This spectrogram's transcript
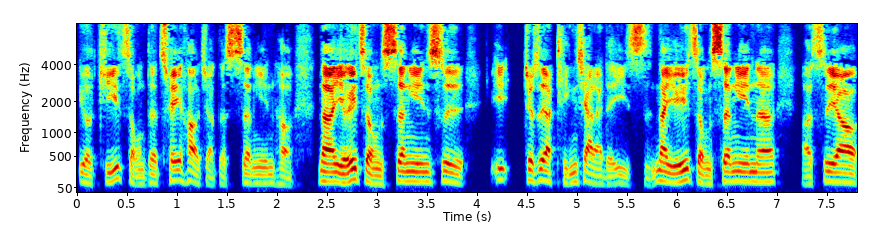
有几种的吹号角的声音哈。那有一种声音是一就是要停下来的意思，那有一种声音呢啊是要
